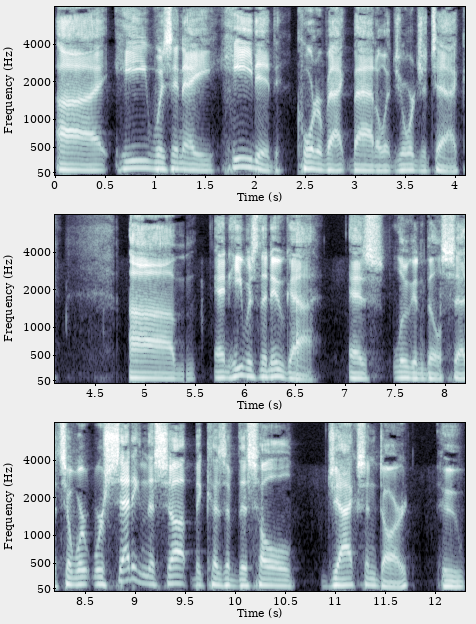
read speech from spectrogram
Uh, he was in a heated quarterback battle at Georgia Tech, um, and he was the new guy, as Luginbill said. So we're we're setting this up because of this whole Jackson Dart, who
